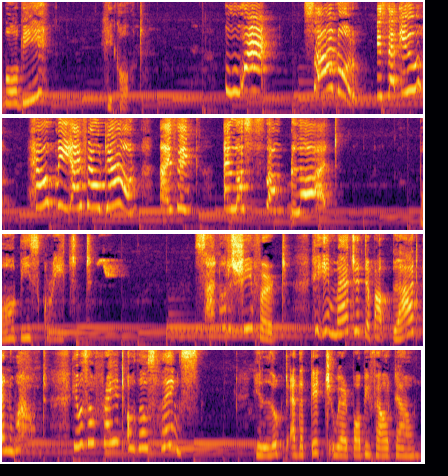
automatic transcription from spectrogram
Bobby? he called. Sanur, is that you? Help me, I fell down. I think Some blood. Bobby screeched. Sanur shivered. He imagined about blood and wound. He was afraid of those things. He looked at the ditch where Bobby fell down.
